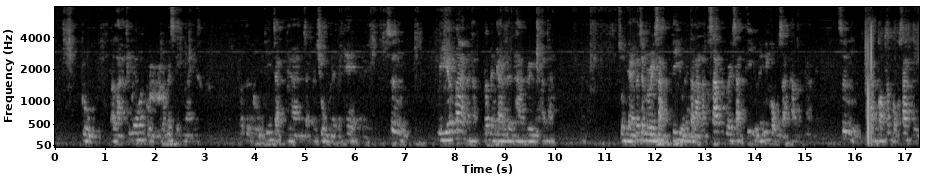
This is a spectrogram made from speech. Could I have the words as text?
ำกลุ่มตลาดที่เรียกว่ากลุ่ม domestic night ก็คือกลุ่มที่จัดงานจัดประชุมในประเทศ มีเยอะมากนะครับแล้วเป็นการเดินทางโดยมีคณะส่วนใหญ่ก็จะบริษัทที่อยู่ในตลาดหลักทรัพย์ บริษัทที่อยู่ในนิคมอุตสาหกรรมต่างๆซึ่งทางกองทัพบกทราบดี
